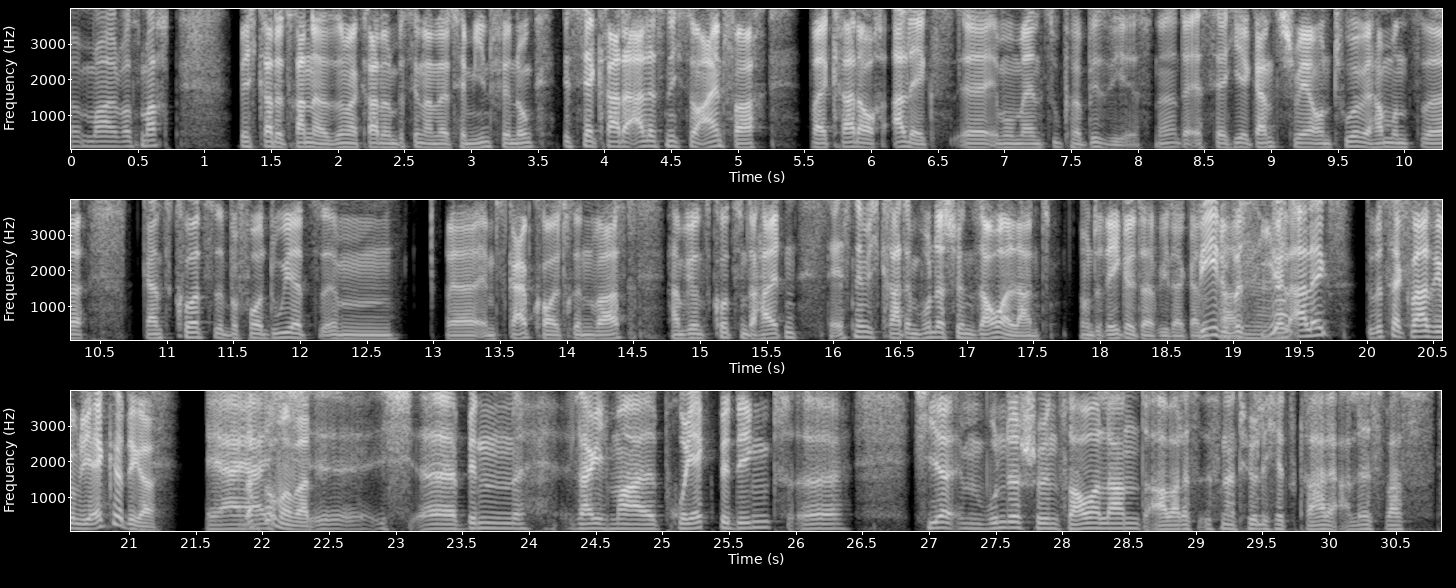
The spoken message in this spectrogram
äh, mal was macht. Bin ich gerade dran, da sind wir gerade ein bisschen an der Terminfindung. Ist ja gerade alles nicht so einfach, weil gerade auch Alex äh, im Moment super busy ist. Ne? Der ist ja hier ganz schwer on Tour. Wir haben uns äh, ganz kurz, äh, bevor du jetzt im äh, im Skype-Call drin warst, haben wir uns kurz unterhalten. Der ist nämlich gerade im wunderschönen Sauerland und regelt da wieder ganz Wie, du hart. bist hier? Alex? Du bist ja quasi um die Ecke, Digga. Ja, Sag ja, doch mal ich, was. äh, ich äh, bin, sage ich mal, projektbedingt äh, hier im wunderschönen Sauerland, aber das ist natürlich jetzt gerade alles, was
